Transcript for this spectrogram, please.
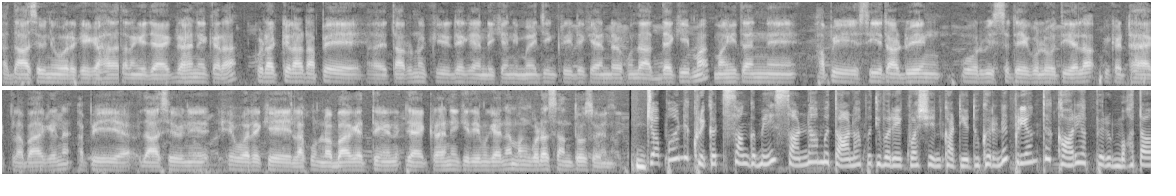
16 වෙනි ඕවර් එකේ ගහලා තරගේ ජයග්‍රහණය කරා. ගොඩක් වෙලාට අපේ තරුණ ක්‍රීඩකයන් කියන්නේ ඉමර්ජින් ක්‍රීඩකයන්ට හොඳ අත්දැකීමක්. මම හිතන්නේ අපි 100ට අඩුවෙන් ඕවර් 20ට ඒගොල්ලෝ තියලා විකට් 6ක් ලබාගෙන අපි 16 වෙනි ඕවර් එකේ ලකුණු ලබා ගැත්තෙන් ජයග්‍රහණය කිරීම ගැන මම ගොඩක් සන්තෝෂ වෙනවා. ජපාන ක්‍රිකට් සංගමේ සන්නාම තානාපතිවරයෙක් වශයෙන් කටයුතු කරන ප්‍රියන්ත කාර්යපෙරුම් මහතා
